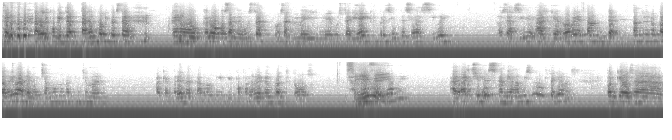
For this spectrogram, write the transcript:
Tal vez un poquito, vez un poquito extremo. Pero, pero, o sea, me gusta, o sea, me, me gustaría que un presidente sea así, güey. O sea, así de, al que robe tan, de- tanto uno para arriba, le mochamos una pinche mano. Para que aprenda el cabrón y, y para poner el ejemplo ante todos. Sí, güey. Al, al chile, a mí, a mí sí me gustaría, güey. Porque, o sea,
